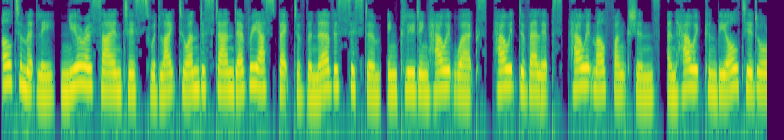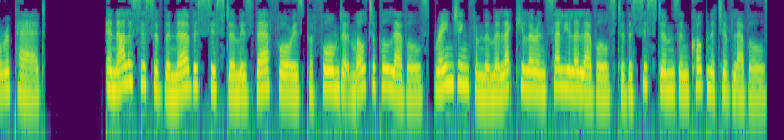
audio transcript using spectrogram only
Ultimately, neuroscientists would like to understand every aspect of the nervous system, including how it works, how it develops, how it malfunctions, and how it can be altered or repaired. Analysis of the nervous system is therefore is performed at multiple levels, ranging from the molecular and cellular levels to the systems and cognitive levels.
